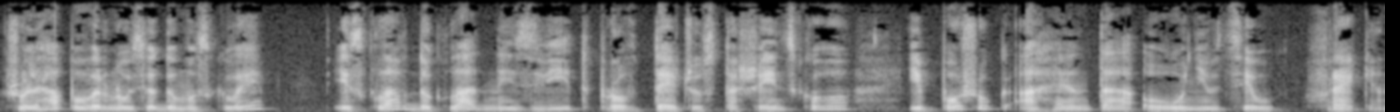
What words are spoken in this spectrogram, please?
Шульга повернувся до Москви і склав докладний звіт про втечу Сташинського і пошук агента оунівців Фрекен.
